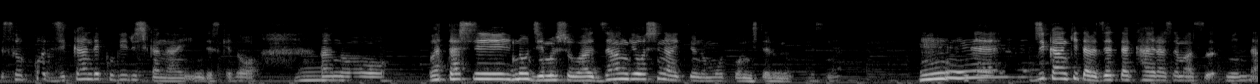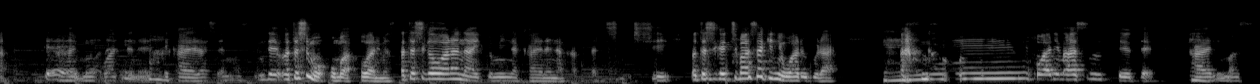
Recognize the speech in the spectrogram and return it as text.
うそこ時間で区切るしかないんですけど、うんあの私の事務所は残業しないっていうのをモットーにしてるんですね。えー時間来たら絶対帰らせますみんな。えーはい、もう終わってねって帰らせます。で、私も終わ終わります。私が終わらないとみんな帰れなかったりするし、私が一番先に終わるぐらい、えあのー 終わりますって言って帰ります。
